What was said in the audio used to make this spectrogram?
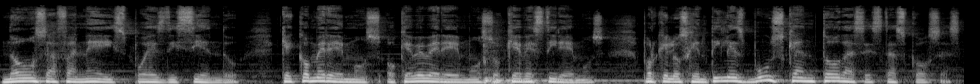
No os afanéis, pues, diciendo, ¿qué comeremos o qué beberemos o qué vestiremos? Porque los gentiles buscan todas estas cosas,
